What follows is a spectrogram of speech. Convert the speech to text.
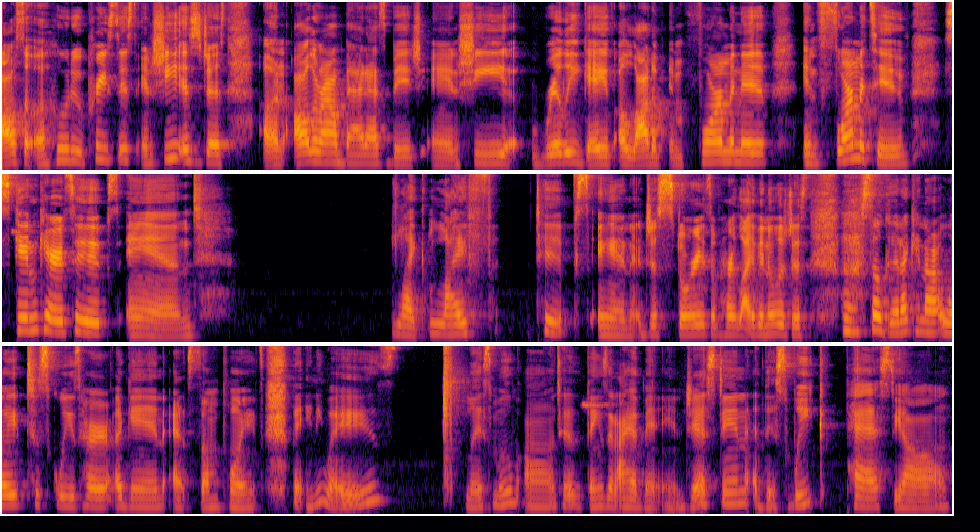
also a hoodoo priestess and she is just an all-around badass bitch and she really gave a lot of informative informative skincare tips and like life tips and just stories of her life and it was just so good. I cannot wait to squeeze her again at some point. But anyways let's move on to the things that i have been ingesting this week past y'all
